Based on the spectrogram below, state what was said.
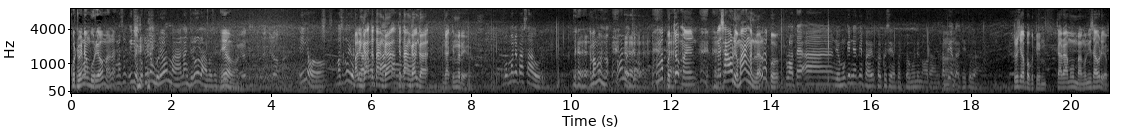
Kudu nang mburi oma lah. Masuk iya kudu nang mburi omah, nang jero lah maksudnya. Iya. Iya. Maksudku ya Paling enggak tetangga, tetangga enggak enggak denger ya. Pemane pas sahur. Emang ono? Ono, Cuk. Apa cok main? Lek sahur ya mangan lah lah, apa? Klotekan, ya mungkin niatnya baik bagus ya buat bangunin orang, tapi ya Hmm. enggak gitu lah. Terus ya apa kudu caramu bangunin sahur ya?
